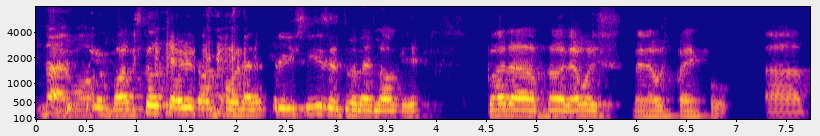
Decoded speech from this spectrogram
no, well, I'm still carrying on for another three seasons with that long hair. But um, no, that was man, that was painful. Um,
